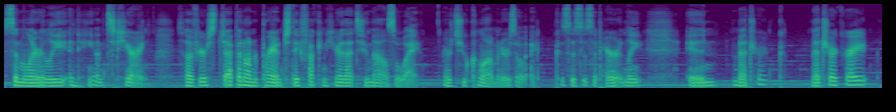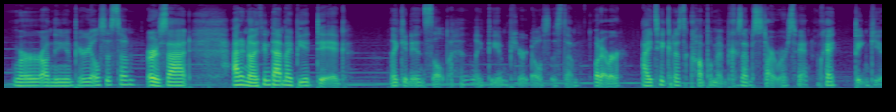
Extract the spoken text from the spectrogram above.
similarly enhanced hearing. So if you're stepping on a branch, they fucking hear that two miles away or two kilometers away because this is apparently in metric. Metric, right? We're on the imperial system. Or is that, I don't know, I think that might be a dig like an insult, like the Imperial system. Whatever. I take it as a compliment because I'm a Star Wars fan. Okay, thank you.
